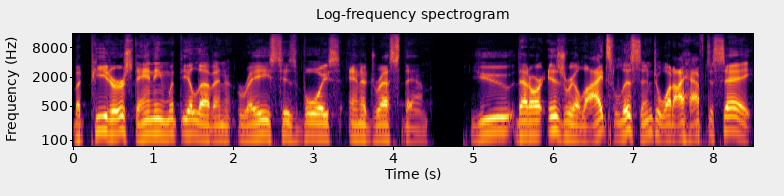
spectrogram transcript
But Peter, standing with the eleven, raised his voice and addressed them You that are Israelites, listen to what I have to say.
